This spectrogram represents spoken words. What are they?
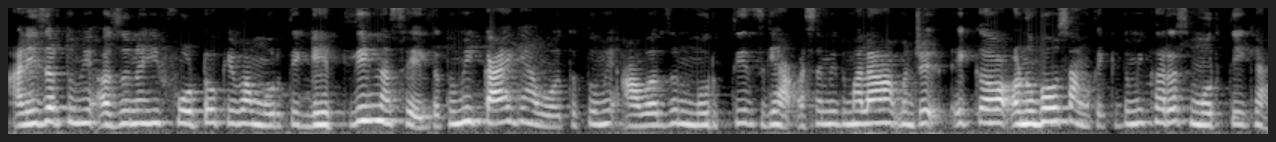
आणि जर तुम्ही अजूनही फोटो किंवा मूर्ती घेतली नसेल तर तुम्ही काय घ्यावं? तर तुम्ही आवर्जून मूर्तीच घ्या. असं मी तुम्हाला म्हणजे एक अनुभव सांगते की तुम्ही खरंच मूर्ती घ्या.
